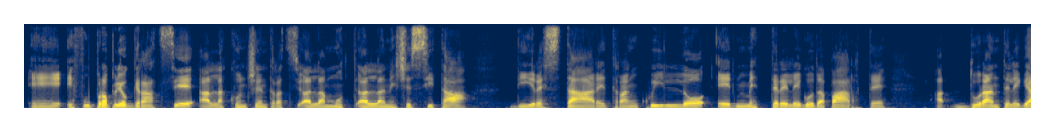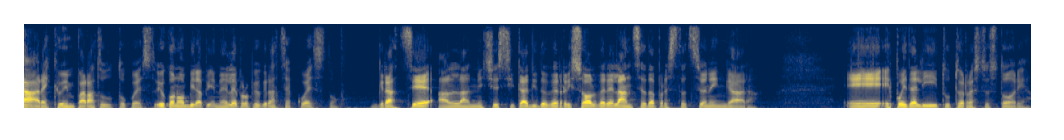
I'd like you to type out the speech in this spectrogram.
E, e fu proprio grazie alla concentrazione, alla, alla necessità di restare tranquillo e mettere l'ego da parte a, durante le gare che ho imparato tutto questo. Io conobbi la PNL proprio grazie a questo, grazie alla necessità di dover risolvere l'ansia da prestazione in gara. E, e poi da lì tutto il resto è storia.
